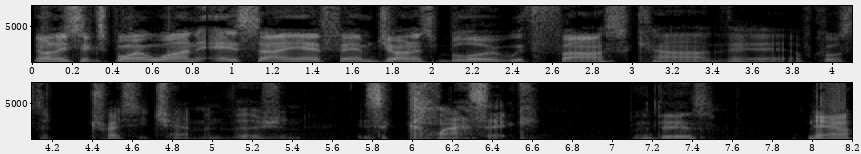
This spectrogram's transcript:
96.1 SAFM, Jonas Blue with Fast Car there. Of course, the Tracy Chapman version is a classic. It is. Now,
